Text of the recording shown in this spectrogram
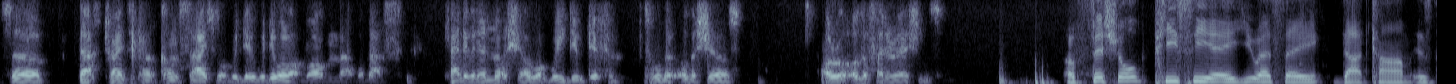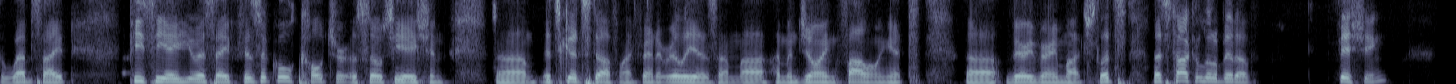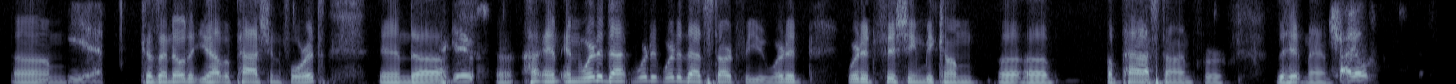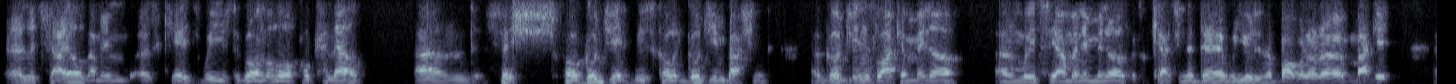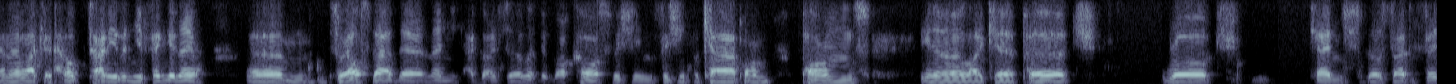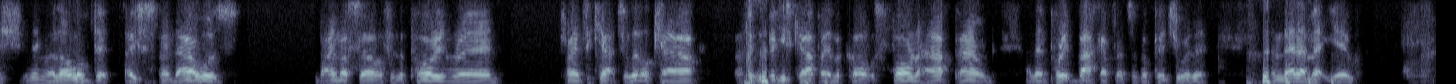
So that's trying to kind of concise what we do. We do a lot more than that, but that's kind of in a nutshell what we do different to other other shows or other federations. Official PCAUSA.com is the website. PCA USA Physical Culture Association. Um, it's good stuff, my friend. It really is. I'm uh, I'm enjoying following it uh, very very much. Let's let's talk a little bit of fishing. Um, yeah. Because I know that you have a passion for it, and uh, I do. Uh, and and where did that where did where did that start for you? Where did where did fishing become a a, a pastime for the hitman? Child as a child, I mean, as kids, we used to go on the local canal and fish for gudgeon. We used to call it gudgeon bashing. A gudgeon's like a minnow, and we'd see how many minnows we could catch in a day. We're using a bobber and a maggot, and then like a hook tinier than your fingernail. Um, so it all started there, and then I got into a little bit more coarse fishing, fishing for carp on ponds, you know, like uh, perch, roach, tench, those type of fish in England. I loved it. I used to spend hours by myself in the pouring rain trying to catch a little carp I think the biggest carp I ever caught was four and a half pound, and then put it back after I took a picture with it. And then I met you.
